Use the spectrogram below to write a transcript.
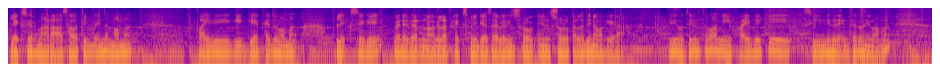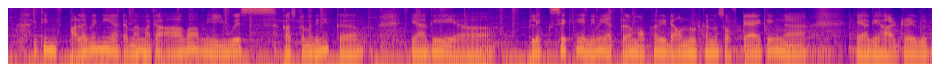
පලෙක්සර් මාර ආසාව තිබෙන්ද මම පයිවගේ ගිගයක් ඇද මම පලෙක්ගේ වැඩ කරනගල ෆලෙක්ස් මඩිය සව ස්රෝ ඉන්ස්ට්‍රෝල් කල දෙනවා කියලා. ඉති ඔතිනින් තම මේ ෆයිව එක සීන එකට එන්ටරුණ මම. ඉතින් පලවෙනියටම මට ආවා මේ US කස්ටම කෙනෙක්. එයාගේ පලෙක්ස් එක නෙමේ ඇත්ත මොකරි ඩවන්ලෝඩ් කරන සොෆ්ටය එකින් එයාගේ හාඩරයිවක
